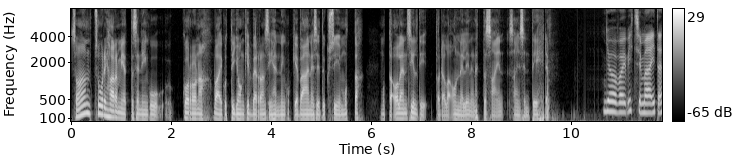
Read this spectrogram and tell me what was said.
se on suuri harmi, että se niin kuin korona vaikutti jonkin verran siihen niin kuin kevään esityksiin, mutta, mutta olen silti todella onnellinen, että sain, sain sen tehdä. Joo, voi vitsi, mä itse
